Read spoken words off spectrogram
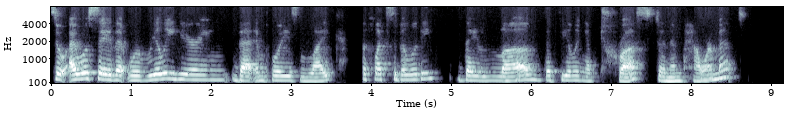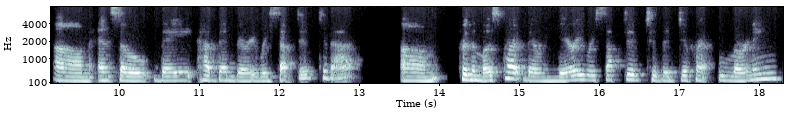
so I will say that we're really hearing that employees like the flexibility. They love the feeling of trust and empowerment. Um, and so they have been very receptive to that. Um, for the most part, they're very receptive to the different learning,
